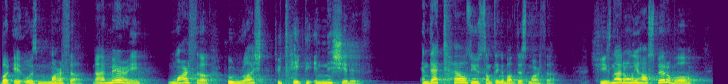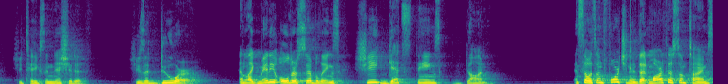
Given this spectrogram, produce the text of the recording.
But it was Martha, not Mary, Martha, who rushed to take the initiative. And that tells you something about this Martha. She's not only hospitable, she takes initiative. She's a doer. And like many older siblings, she gets things done. And so it's unfortunate that Martha sometimes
